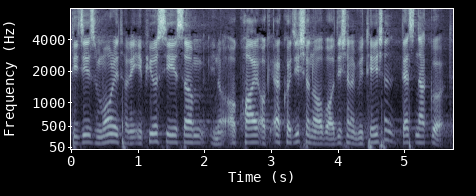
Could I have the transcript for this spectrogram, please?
disease monitoring, if you see some you know, acquire, acquisition of additional mutation, that's not good.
